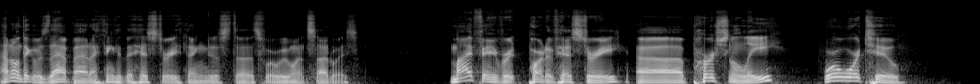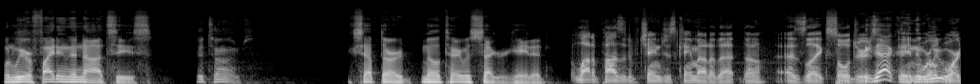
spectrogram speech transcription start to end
I don't think it was that bad. I think the history thing just uh, that's where we went sideways. My favorite part of history, uh, personally, World War II, when we were fighting the Nazis. Good times. Except our military was segregated. A lot of positive changes came out of that, though, as like soldiers Exactly. in The- World we- War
